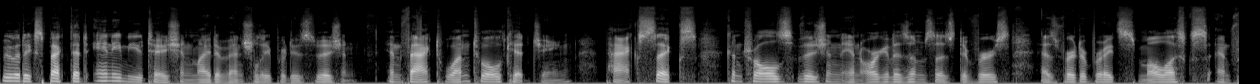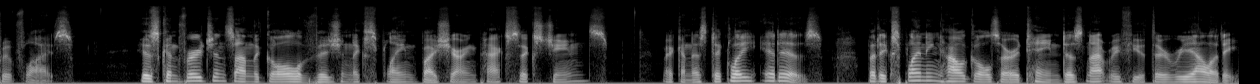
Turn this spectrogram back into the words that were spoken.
we would expect that any mutation might eventually produce vision. In fact, one toolkit gene, PAX6, controls vision in organisms as diverse as vertebrates, mollusks, and fruit flies. Is convergence on the goal of vision explained by sharing PAX6 genes? Mechanistically, it is but explaining how goals are attained does not refute their reality,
